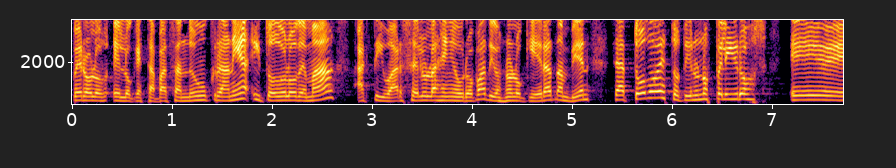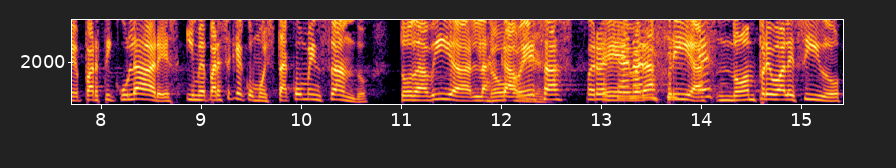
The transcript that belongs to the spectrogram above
pero en lo que está pasando en Ucrania y todo lo demás, activar células en Europa, Dios no lo quiera también. O sea, todo esto tiene unos peligros eh, particulares y me parece que como está comenzando, todavía las No cabezas Pero eh, frías es- no han prevalecido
